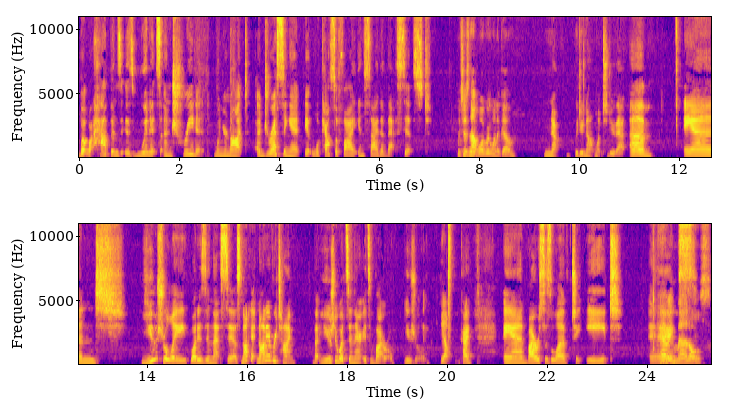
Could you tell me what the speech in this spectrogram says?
but what happens is when it's untreated, when you're not addressing it, it will calcify inside of that cyst. Which is not where we want to go. No, we do not want to do that. Um, and usually, what is in that cyst? Not not every time, but usually, what's in there? It's viral. Usually. Yep. Okay. And viruses love to eat Heavy metals.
